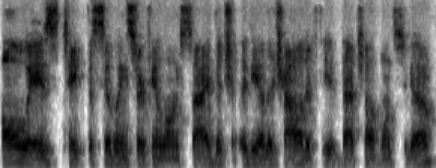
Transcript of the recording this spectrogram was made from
always take the sibling surfing alongside the, the other child if the, that child wants to go.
